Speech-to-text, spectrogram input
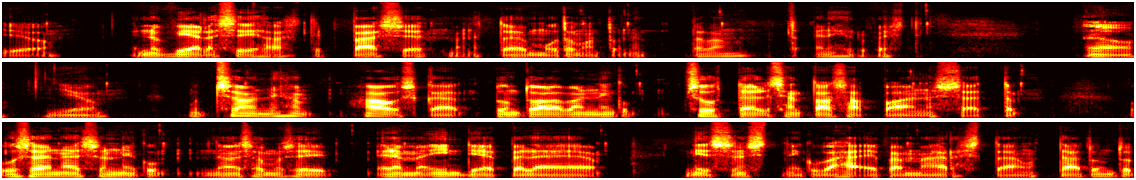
Joo. En ole vielä siihen asti päässyt. Mä nyt olen jo muutaman tunnin pelannut, mutta en hirveästi. Joo. Joo. Mutta se on ihan hauska ja tuntuu olevan niinku suhteellisen tasapainossa, että usein näissä on, niinku, ne on semmoisia enemmän indie-pelejä ja niissä on sitten niinku vähän epämääräistä, mutta tämä tuntuu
